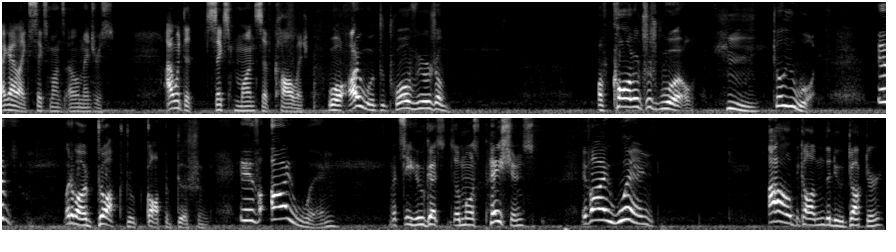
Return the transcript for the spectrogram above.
I got like six months elementary. I went to six months of college. Well, I went to 12 years of of college as well. Hmm, tell you what. If what about a doctor competition? If I win, let's see who gets the most patience. If I win, I'll become the new doctor.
